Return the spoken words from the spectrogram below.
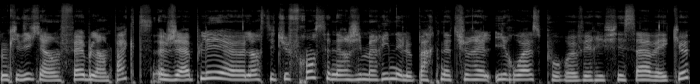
Donc il dit qu'il y a un faible impact. Euh, J'ai appelé euh, l'Institut France Énergie Marine et le Parc naturel Iroise pour vérifier ça avec eux.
